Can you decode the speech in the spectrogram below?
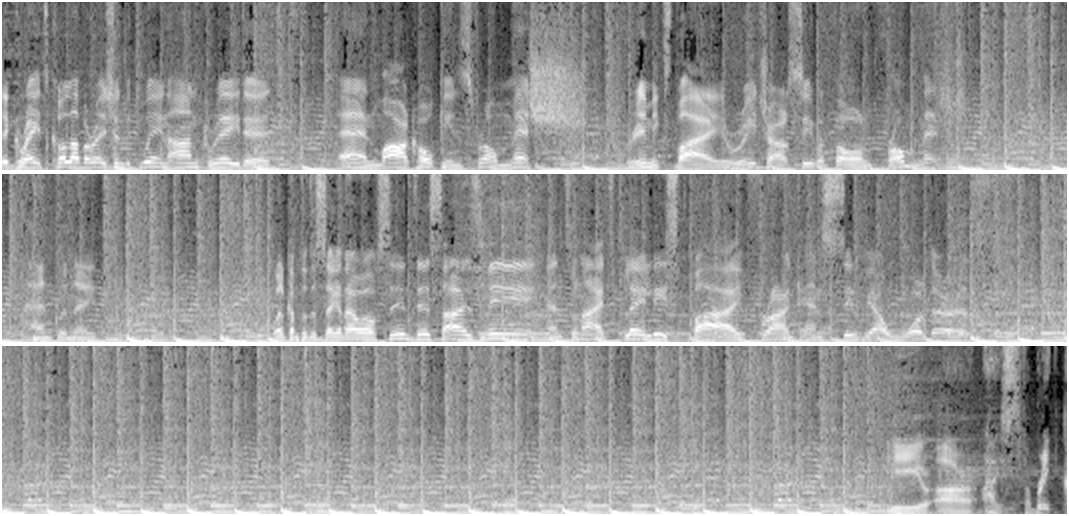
The great collaboration between Uncreated and Mark Hockings from Mesh, remixed by Richard Silverthorn from Mesh. Hand Grenade. Welcome to the second hour of Synthesize Me, and tonight's playlist by Frank and Sylvia Walters. Here are Ice Fabric.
